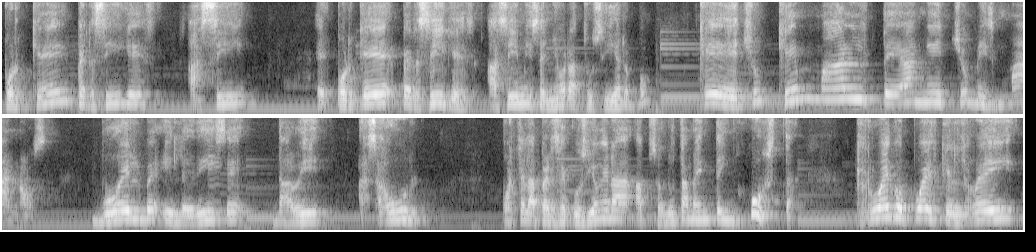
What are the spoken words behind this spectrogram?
¿por qué persigues así ¿Por qué persigues así, mi Señor, a tu siervo? ¿Qué he hecho? ¿Qué mal te han hecho mis manos? Vuelve y le dice David a Saúl, porque la persecución era absolutamente injusta. Ruego pues que el rey,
